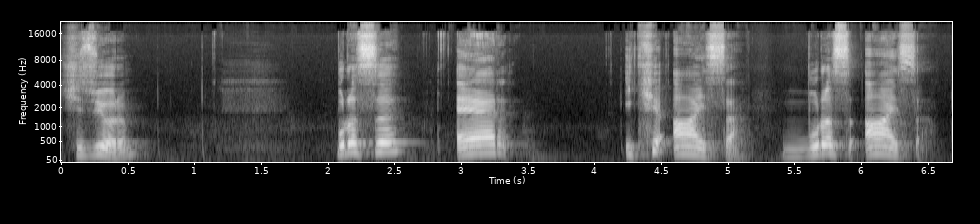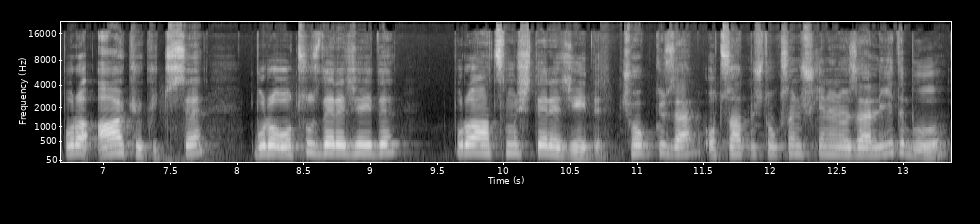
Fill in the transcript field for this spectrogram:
Çiziyorum. Burası eğer 2A ise, burası A ise, bura A kök 3 ise, bura 30 dereceydi, bura 60 dereceydi. Çok güzel. 30 60 90 üçgenin özelliğiydi bu.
